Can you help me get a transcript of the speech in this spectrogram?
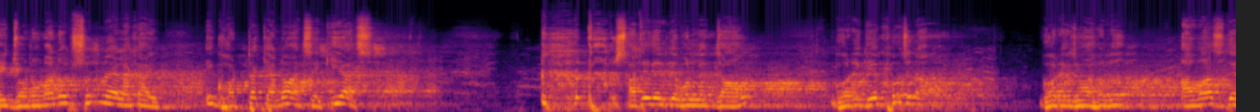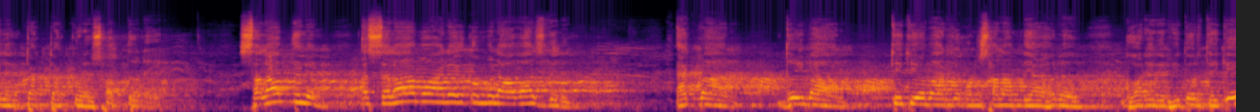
এই জনমানব শূন্য এলাকায় এই ঘরটা কেন আছে? কি আছে? সাথীদেরকে বললেন, যাও, ঘরে গিয়ে খোঁজ নাও। ঘরে যাওয়া হলো, আওয়াজ দিলেন, টাক টাক করে শব্দ নেই। সালাম দিলেন, আসসালাম আলাইকুম বলে আওয়াজ দিলেন। একবার, দুইবার, তৃতীয়বার যখন সালাম দেওয়া হলো, ঘরের ভিতর থেকে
